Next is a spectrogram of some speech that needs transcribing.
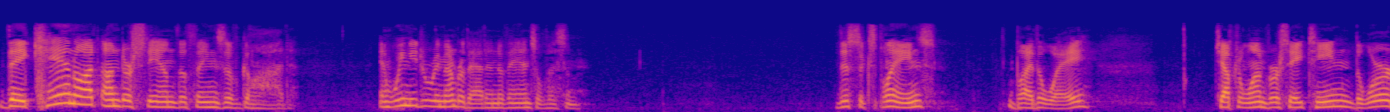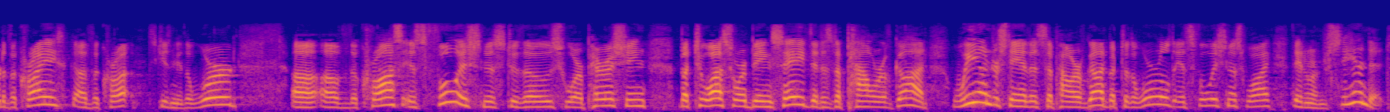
They cannot understand the things of God. And we need to remember that in evangelism. This explains, by the way, chapter 1 verse 18 the word of the christ of the cross. excuse me the word uh, of the cross is foolishness to those who are perishing, but to us who are being saved, it is the power of God. We understand it's the power of God, but to the world, it's foolishness. Why? They don't understand it.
